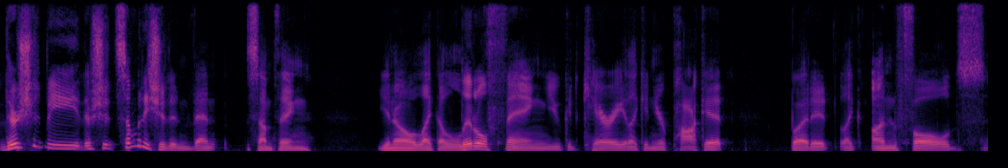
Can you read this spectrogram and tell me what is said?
There should be there should somebody should invent something, you know, like a little thing you could carry like in your pocket but it like unfolds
